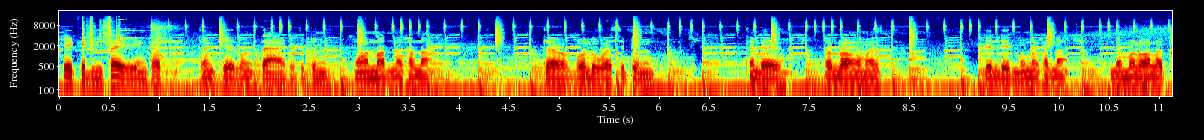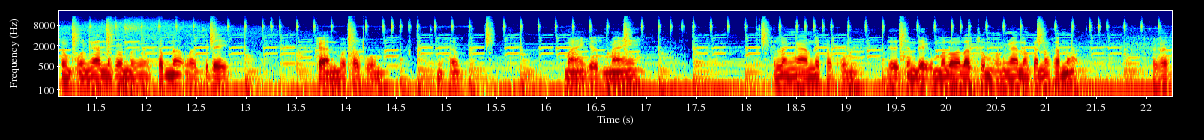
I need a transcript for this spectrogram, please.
เฮ็ดกระดีใส่เองครับสังเกตว่างตาก็จะเป็นหัวน็อตนะครับเนาะแต่บรู้ว่าสิเป็นจังใดเราลองออกมาเฮ็ดเล่นมึงนะครับเนาะ เดี๋ยวมารอรับชมผลงานแล้วกันนะครับนะว่าจะได้การบ้างครับผมนะครับ ไม้กับไม้กำลังงามเลยครับผมเดี๋ยวจังเด็กมารอรับชมผลงานแล้วกันนะครับนะนะครับ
